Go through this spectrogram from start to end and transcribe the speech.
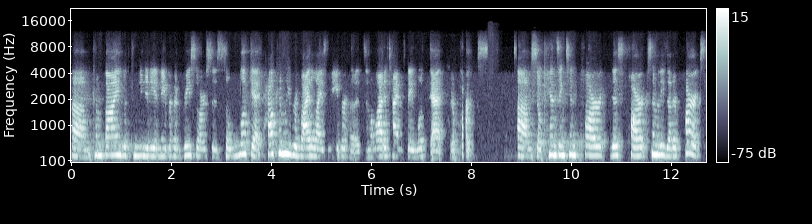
um, combined with community and neighborhood resources to look at how can we revitalize neighborhoods. And a lot of times they looked at their parks. Um, so Kensington Park, this park, some of these other parks,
